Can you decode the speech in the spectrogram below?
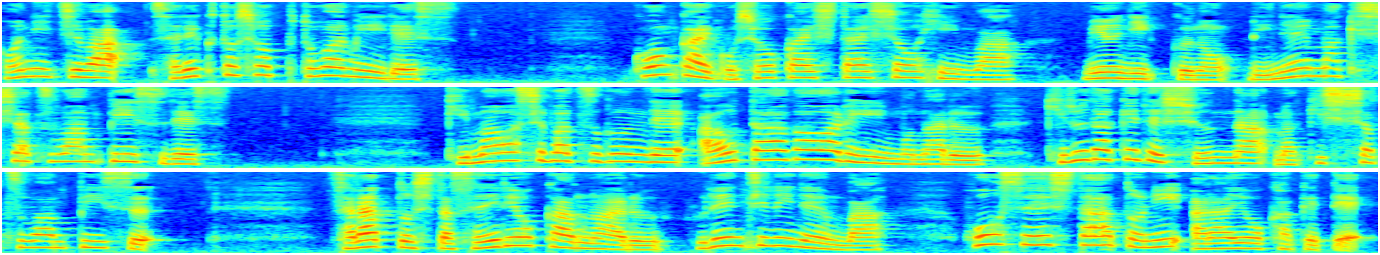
こんにちは、セレクトショップトワミーです。今回ご紹介したい商品は、ミューニックのリネン巻きシャツワンピースです。着回し抜群でアウター代わりにもなる着るだけで旬な巻きシャツワンピース。さらっとした清涼感のあるフレンチリネンは、縫製した後に洗いをかけて、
